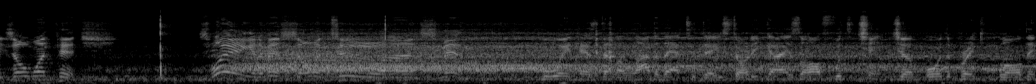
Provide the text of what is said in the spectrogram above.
Boyd's 0-1 pitch. Swing and a miss, 0-2 on Smith. Boyd has done a lot of that today, starting guys off with the changeup or the breaking ball, then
